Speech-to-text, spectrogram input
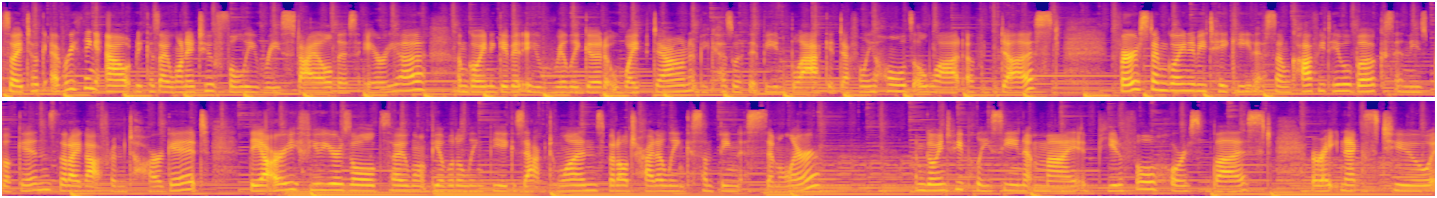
So I took everything out because I wanted to fully restyle this area. I'm going to give it a really good wipe down because with it being black, it definitely holds a lot of dust. First, I'm going to be taking some coffee table books and these bookends that I got from Target. They are a few years old, so I won't be able to link the exact ones, but I'll try to link something similar. I'm going to be placing my beautiful horse bust right next to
